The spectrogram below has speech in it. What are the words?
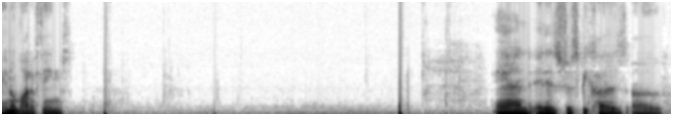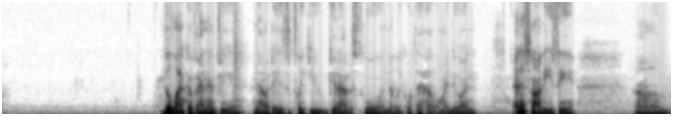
in a lot of things. And it is just because of the lack of energy nowadays. It's like you get out of school and you're like, what the hell am I doing? And it's not easy. Um,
